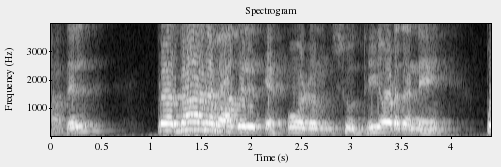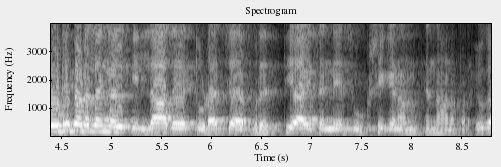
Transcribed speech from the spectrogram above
വാതിൽ പ്രധാന വാതിൽ എപ്പോഴും ശുദ്ധിയോടെ തന്നെ പൊടിപടലങ്ങൾ ഇല്ലാതെ തുടച്ച് വൃത്തിയായി തന്നെ സൂക്ഷിക്കണം എന്നാണ് പറയുക.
